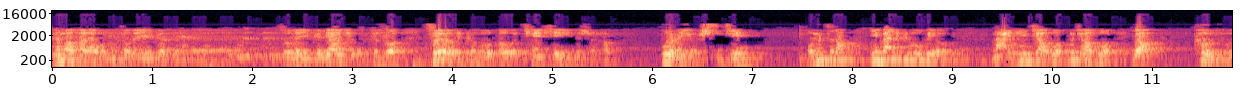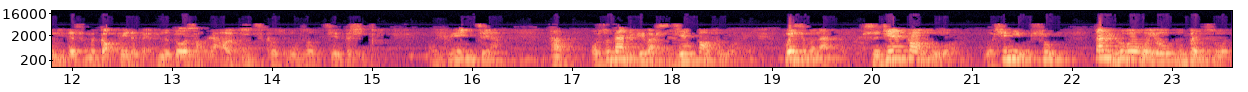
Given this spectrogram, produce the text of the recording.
那么后来我们做了一个呃，做了一个要求，就是说所有的客户和我签协议的时候，不能有时间。我们知道一般的客户会有哪一天交货，不交货要扣除你的什么稿费的百分之多少，然后一直扣除。我说这不行，我不愿意这样。他我说那你可以把时间告诉我。为什么呢？时间告诉我，我心里有数。但是如果我有五本书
